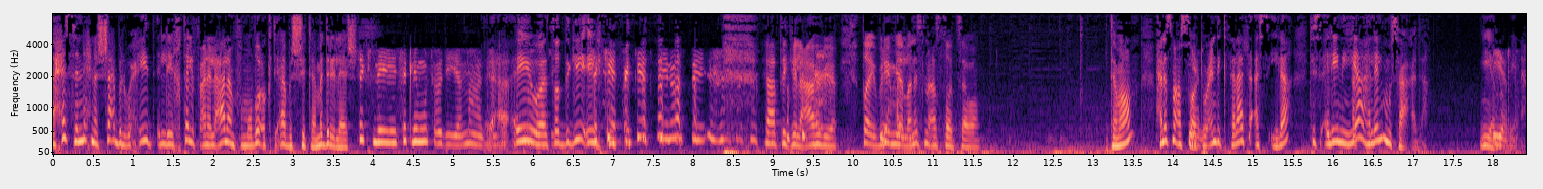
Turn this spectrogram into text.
أحس إن إحنا الشعب الوحيد اللي يختلف عن العالم في موضوع اكتئاب الشتاء. ما أدري ليش. شكلي شكلي مو سعودية ما أدري. أيوه صدقي. إيه. فكيت فكيت في نفسي. يعطيك العافية. طيب ريم يلا نسمع الصوت سوا. تمام؟ حنسمع الصوت. يلا. وعندك ثلاث أسئلة تسأليني إياها للمساعدة. يلا يلا. بينا.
